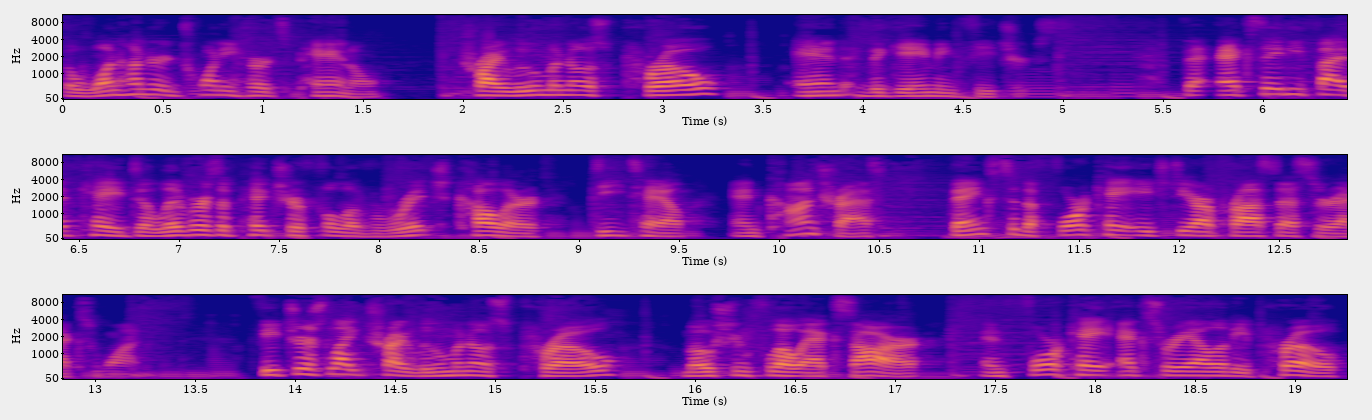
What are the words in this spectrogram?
the 120Hz panel, Triluminos Pro, and the gaming features. The X85K delivers a picture full of rich color, detail, and contrast thanks to the 4K HDR processor X1. Features like Triluminos Pro, Motion Flow XR, and 4K X Reality Pro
